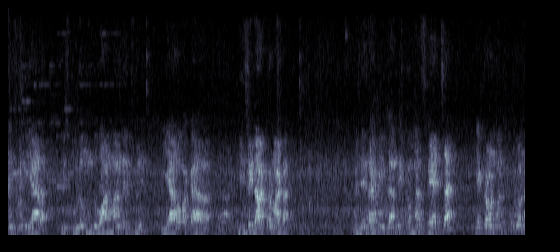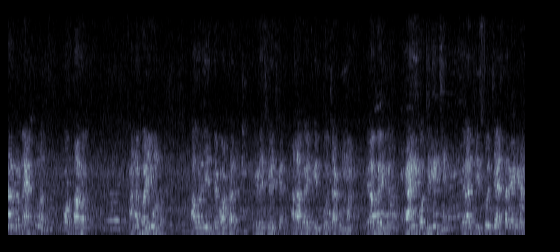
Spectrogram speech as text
తీసుకుని ఇవాళ ఈ స్కూల్లో ముందు వానమాన నేర్చుకుని ఇవాళ ఒక ఈజీ డాక్టర్ మాట అంటే నాకు ఇలాంటి ఇక్కడ ఉన్న స్వేచ్ఛ ఎక్కడ ఉన్న మన స్కూల్లో నాకు మాస్టర్లు కొడతారు అన్న భయం ఉంటుంది. అలా చేస్తే కొడతారు ఇక్కడ స్వేచ్ఛ అలా బయటకు వెళ్ళిపోవచ్చు అక్కడ ఉన్నమాట ఇలా బయటకు కానీ పొద్దుగించి ఇలా తీసుకొచ్చేస్తారు కానీ ఇక్కడ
